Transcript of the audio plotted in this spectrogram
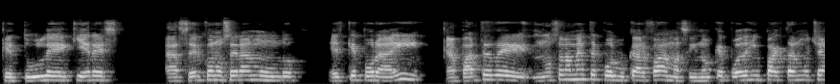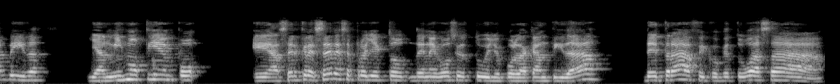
que tú le quieres hacer conocer al mundo, es que por ahí, aparte de no solamente por buscar fama, sino que puedes impactar muchas vidas y al mismo tiempo eh, hacer crecer ese proyecto de negocio tuyo por la cantidad de tráfico que tú vas a,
